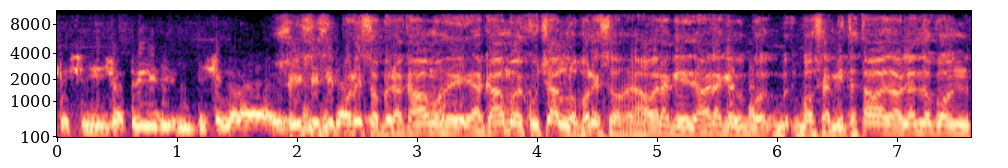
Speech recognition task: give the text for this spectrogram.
que si yo estoy diciendo la Sí, sí, sí, por eso, pero acabamos de acabamos de escucharlo, por eso. Ahora que ahora que o sea, mientras estaba hablando con,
